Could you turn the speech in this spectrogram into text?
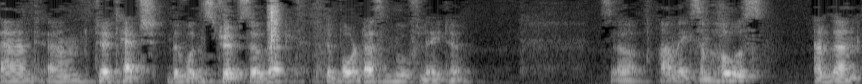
and um, to attach the wooden strip so that the board doesn't move later. So I'll make some holes and then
